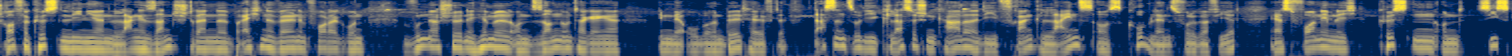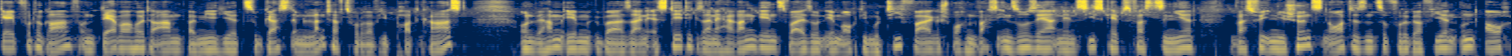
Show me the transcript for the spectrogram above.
Schroffe Küstenlinien, lange Sandstrände, brechende Wellen im Vordergrund, wunderschöne Himmel und Sonnenuntergänge in der oberen Bildhälfte. Das sind so die klassischen Kader, die Frank Leins aus Koblenz fotografiert. Er ist vornehmlich Küsten- und Seascape-Fotograf und der war heute Abend bei mir hier zu Gast im Landschaftsfotografie-Podcast. Und wir haben eben über seine Ästhetik, seine Herangehensweise und eben auch die Motivwahl gesprochen, was ihn so sehr an den Seascapes fasziniert, was für ihn die schönsten Orte sind zu fotografieren und auch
